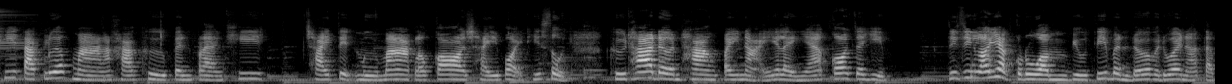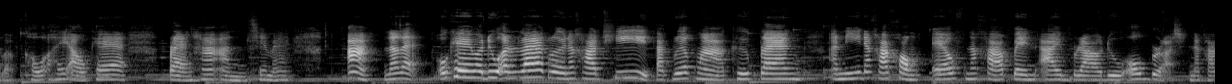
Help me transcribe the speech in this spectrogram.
ที่ตั๊กเลือกมานะคะ คือเป็นแปรงที่ ใช้ติดมือมากแล้วก็ใช้บ่อยที่สุด คือถ้าเดินทางไปไหนอะไรเงี้ยก็จะหยิบจริงๆ แล้วอยากรวม beauty blender ไปด้วยนะ แต่แบบเขาให้เอาแค่แปรง 5 อันใช่ไหมอะ นั่นแหละ โอเค มาดูอันแรกเลยนะคะที่ตักเลือกมาคือแปรงอันนี้นะคะของ ELF นะคะเป็น eyebrow duo brush นะคะ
